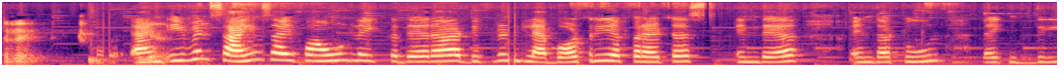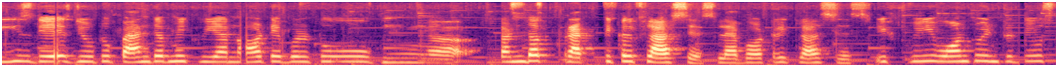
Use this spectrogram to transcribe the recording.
Right, true. and yeah. even science i found like there are different laboratory apparatus in there in the tool like these days due to pandemic we are not able to mm, uh, conduct practical classes laboratory classes if we want to introduce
